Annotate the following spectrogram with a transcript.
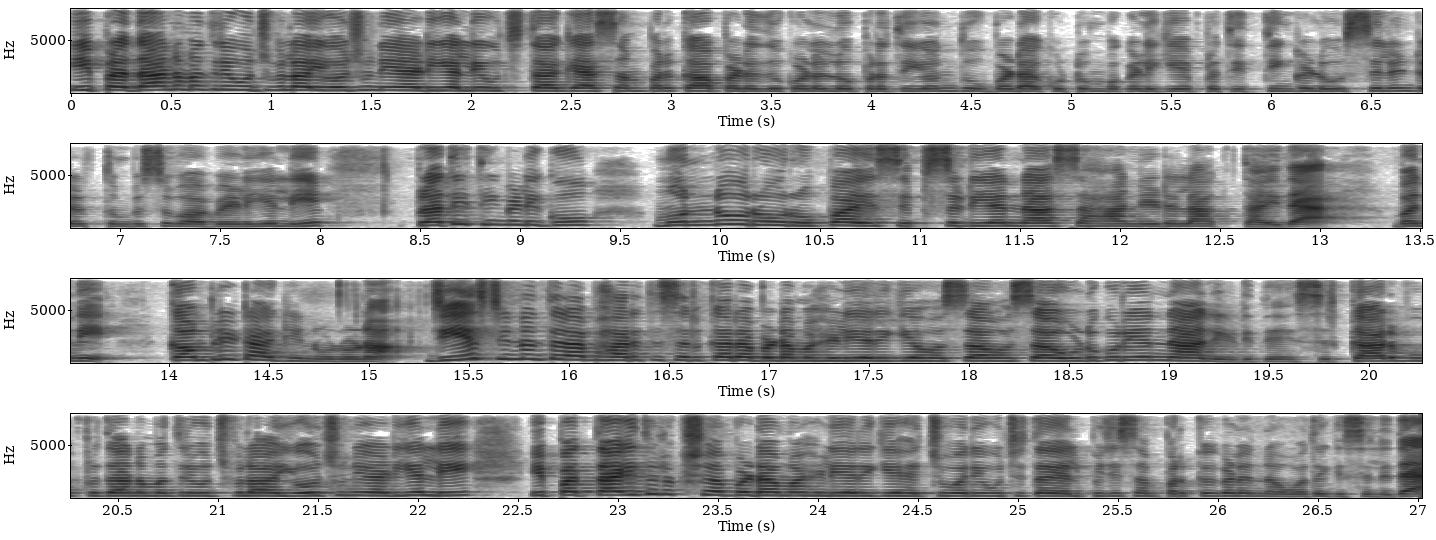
ಈ ಪ್ರಧಾನಮಂತ್ರಿ ಉಜ್ವಲ ಯೋಜನೆಯ ಅಡಿಯಲ್ಲಿ ಉಚಿತ ಗ್ಯಾಸ್ ಸಂಪರ್ಕ ಪಡೆದುಕೊಳ್ಳಲು ಪ್ರತಿಯೊಂದು ಬಡ ಕುಟುಂಬಗಳಿಗೆ ಪ್ರತಿ ತಿಂಗಳು ಸಿಲಿಂಡರ್ ತುಂಬಿಸುವ ವೇಳೆಯಲ್ಲಿ ಪ್ರತಿ ತಿಂಗಳಿಗೂ ಮುನ್ನೂರು ರೂಪಾಯಿ ಸಬ್ಸಿಡಿಯನ್ನ ಸಹ ನೀಡಲಾಗ್ತಾ ಇದೆ. ಬನ್ನಿ ಕಂಪ್ಲೀಟ್ ಆಗಿ ನೋಡೋಣ. ಜಿಎಸ್ಟಿ ನಂತರ ಭಾರತ ಸರ್ಕಾರ ಬಡ ಮಹಿಳೆಯರಿಗೆ ಹೊಸ ಹೊಸ ಉಡುಗೊರೆಯನ್ನ ನೀಡಿದೆ. ಸರ್ಕಾರವು ಪ್ರಧಾನಮಂತ್ರಿ ಉಜ್ವಲ ಯೋಜನೆ ಅಡಿಯಲ್ಲಿ ಇಪ್ಪತ್ತೈದು ಲಕ್ಷ ಬಡ ಮಹಿಳೆಯರಿಗೆ ಹೆಚ್ಚುವರಿ ಉಚಿತ ಎಲ್ಪಿಜಿ ಸಂಪರ್ಕಗಳನ್ನು ಒದಗಿಸಲಿದೆ.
